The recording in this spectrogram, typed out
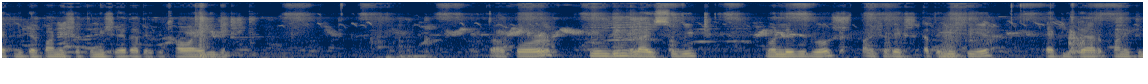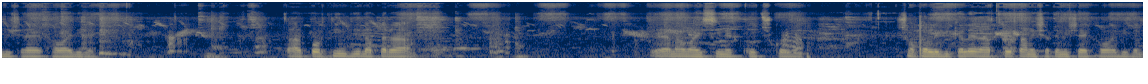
এক লিটার পানির সাথে মিশিয়ে তাদেরকে খাওয়াই দিবেন। তারপর তিন দিন লাইসুবিট বা লেবুর রস পানির সাথে একসাথে মিশিয়ে এক লিটার পানিতে মিশিয়ে খাওয়াই দিবেন। তারপর তিন দিন আপনারা র্যানামাইসিনের কোচ করবেন। সকালে, বিকালে, রাত্রে পানির সাথে মিশিয়ে খাওয়া দিবেন।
